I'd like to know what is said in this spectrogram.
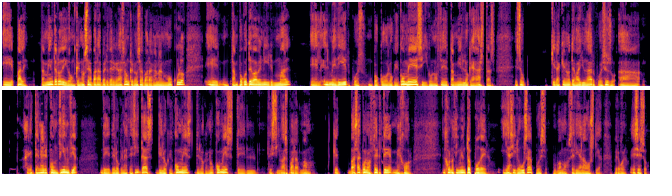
Eh, vale, también te lo digo, aunque no sea para perder grasa, aunque no sea para ganar músculo, eh, tampoco te va a venir mal el, medir pues un poco lo que comes y conocer también lo que gastas. Eso quieras que no te va a ayudar, pues eso, a que tener conciencia de, de, lo que necesitas, de lo que comes, de lo que no comes, de, de, si vas para, vamos, que vas a conocerte mejor. El conocimiento es poder y ya si lo usas, pues, pues vamos, sería la hostia. Pero bueno, es eso.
